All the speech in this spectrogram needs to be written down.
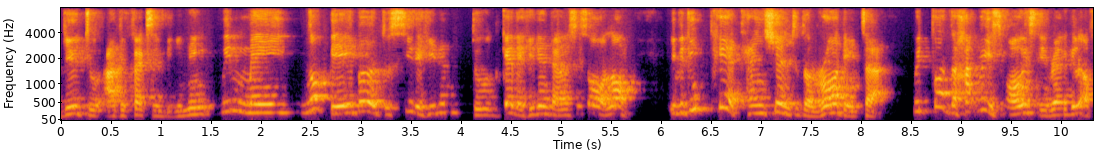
due to artifacts in the beginning, we may not be able to see the hidden, to get the hidden diagnosis all along. If we didn't pay attention to the raw data, we thought the heart rate is always irregular. Of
